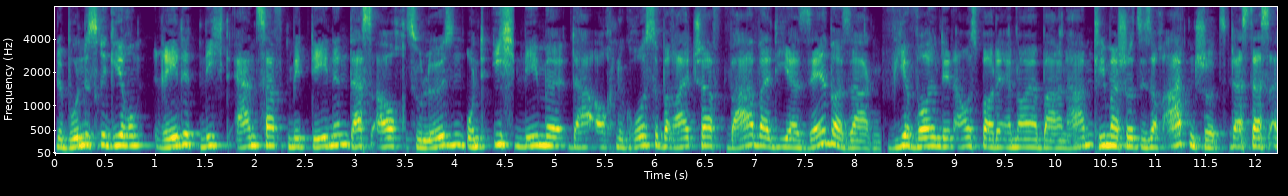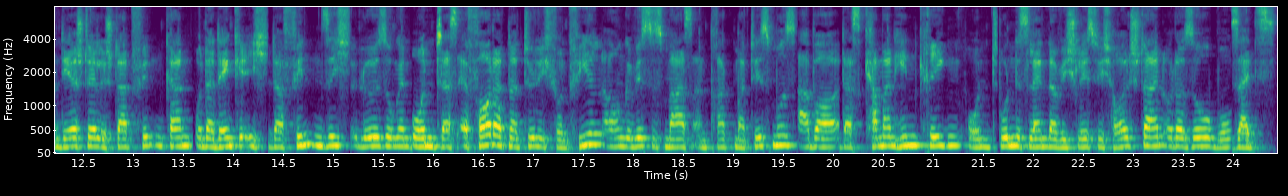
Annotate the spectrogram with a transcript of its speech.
eine Bundesregierung redet nicht ernsthaft mit denen, das auch zu lösen. Und ich nehme da auch eine große Bereitschaft wahr, weil die ja selber sagen, wir wollen den Ausbau der Erneuerbaren haben. Klimaschutz ist auch Artenschutz, dass das an der Stelle stattfinden kann. Und da denke ich, da finden sich Lösungen. Und das erfordert natürlich von vielen auch ein gewisses Maß an Pragmatismus. Aber das kann man hinkriegen. Und Bundesländer wie Schleswig-Holstein oder so, wo seit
